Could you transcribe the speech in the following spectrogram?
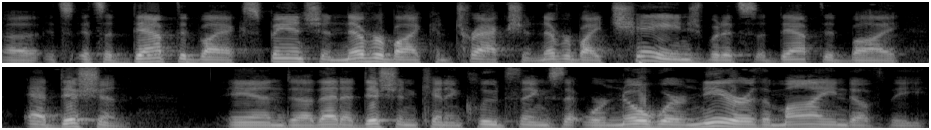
uh, it's, it's adapted by expansion, never by contraction, never by change, but it's adapted by addition. And uh, that addition can include things that were nowhere near the mind of the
